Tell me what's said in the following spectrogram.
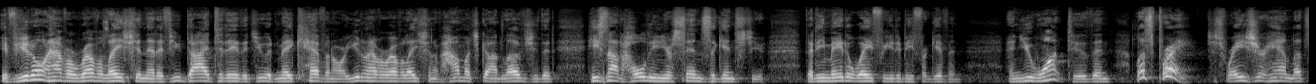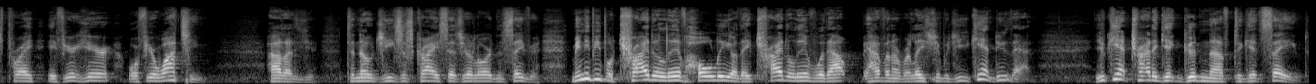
if you don't have a revelation that if you died today that you would make heaven or you don't have a revelation of how much god loves you that he's not holding your sins against you that he made a way for you to be forgiven and you want to then let's pray just raise your hand let's pray if you're here or if you're watching hallelujah to know jesus christ as your lord and savior many people try to live holy or they try to live without having a relationship with you you can't do that you can't try to get good enough to get saved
